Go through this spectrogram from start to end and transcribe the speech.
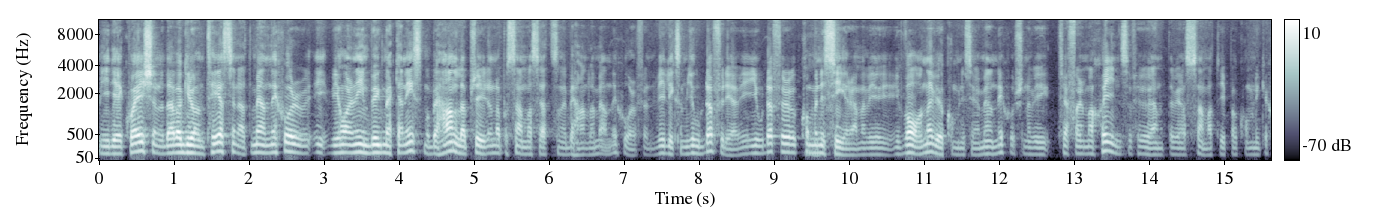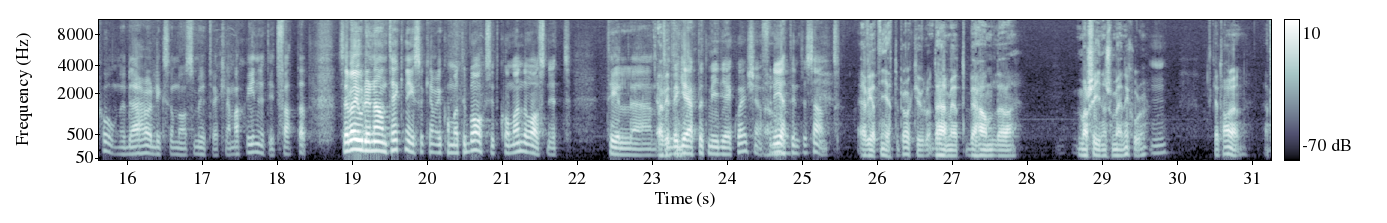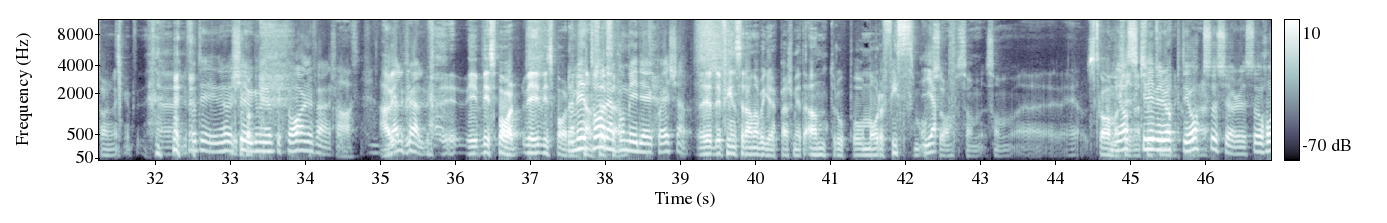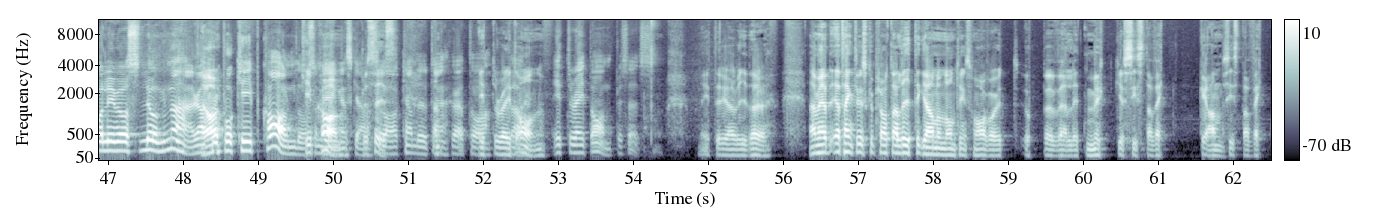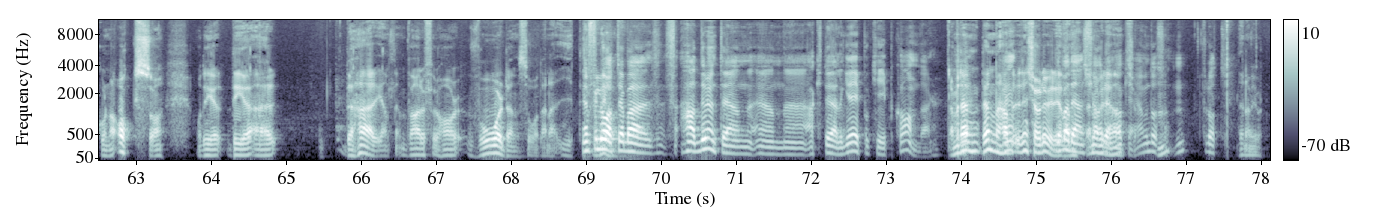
media equation. Och där var grundtesen att människor, vi har en inbyggd mekanism att behandla prylarna på samma sätt som vi behandlar människor. För vi är liksom gjorda för det. Vi är gjorda för att kommunicera, men vi är vana vid att kommunicera med människor. Så när vi träffar en maskin så förväntar vi oss samma typ av kommunikation. Och där har liksom de som utvecklar maskinen inte fattat. Så jag gjorde en anteckning så kan vi komma tillbaka i ett kommande avsnitt till, eh, till begreppet media equation, för ja. det är jätteintressant. Jag vet en jättebra kul, det här med att behandla maskiner som människor. Mm. Ska jag ta den? Jag tar den. Eh, du får till, nu har 20 minuter kvar ungefär. Så ja. Ja, Välj själv. Vi, vi, spar, vi, vi spar den. Men vi tar den på media equation. Det, det, finns ett annat begrepp här som heter antropomorfism också. Yep. Som, som eh, ska Men jag skriver upp det också, sir, så håller vi oss lugna här. Ja. Apropå keep calm då, keep som calm, engelska. Precis. Så kan du kanske ta Iterate där. on. Iterate on, precis. Iterera vidare. Nej, men jag, jag tänkte vi skulle prata lite grann om någonting som har varit uppe väldigt mycket sista veckan, sista veckorna också. Och det, det är det här egentligen. Varför har vården sådana IT? Men förlåt, jag bara, hade du inte en, en uh, aktuell grej på Keep Calm där? Ja, men den, den, hade, den, den körde vi redan. Det var den, den körde, okej. Okay, ja, men då så. Mm. Mm, förlåt. Den har vi gjort.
